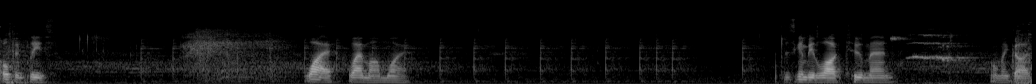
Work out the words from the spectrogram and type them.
Open, please. Why? Why, mom? Why? This is gonna be locked too, man. Oh my god.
